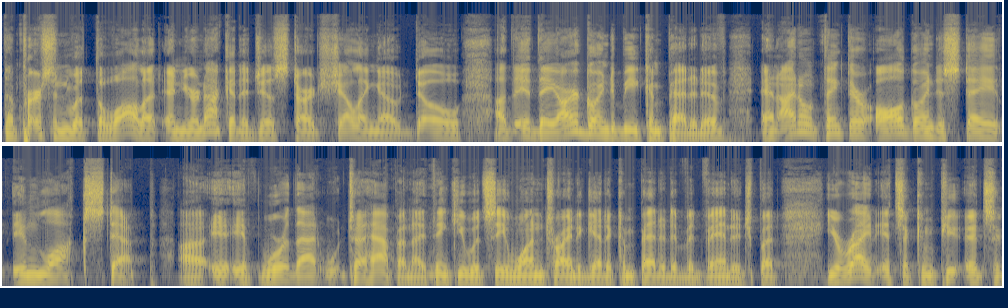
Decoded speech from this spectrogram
the person with the wallet, and you're not going to just start shelling out dough. Uh, they, they are going to be competitive, and I don't think they're all all going to stay in lockstep. Uh, if were that to happen, I think you would see one trying to get a competitive advantage. But you're right; it's a compu- it's a,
